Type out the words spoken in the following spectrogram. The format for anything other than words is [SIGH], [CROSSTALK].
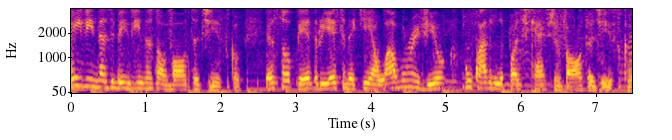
Bem-vindas e bem-vindos ao Volta Disco. Eu sou o Pedro e esse daqui é o Álbum Review, um quadro do podcast Volta Disco.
